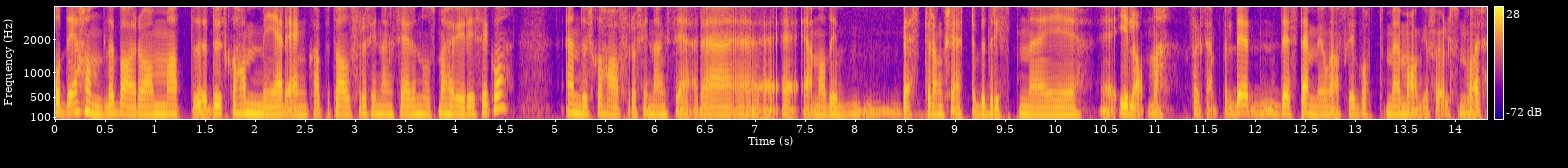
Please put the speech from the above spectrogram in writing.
Og det handler bare om at du skal ha mer egenkapital for å finansiere noe som har høy risiko, enn du skal ha for å finansiere eh, en av de best rangerte bedriftene i, i landet, f.eks. Det, det stemmer jo ganske godt med magefølelsen vår.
